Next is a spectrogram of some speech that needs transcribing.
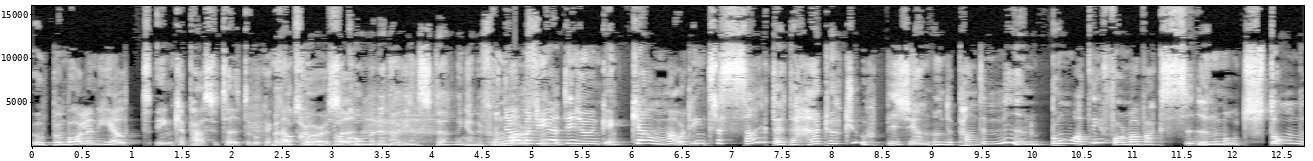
uppenbarligen helt incapacitated och kan knappt kom, röra sig. Var kommer den här inställningen ifrån? Ja, men det, det är ju en, en gammal, och det intressanta är att det här dök ju upp igen under pandemin. Både i form av vaccinmotstånd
